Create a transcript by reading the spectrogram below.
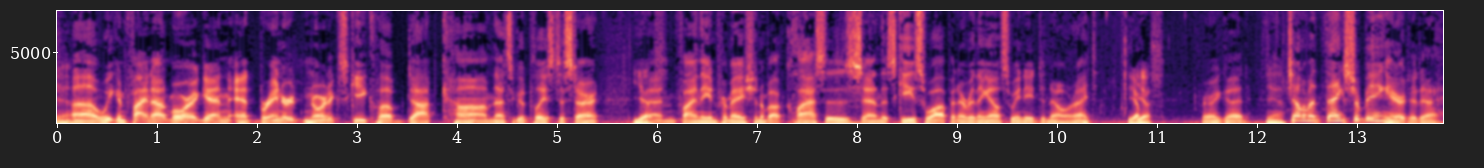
Yeah. Uh, we can find out more again at BrainerdNordicSkiClub.com. That's a good place to start. Yes. And find the information about classes and the ski swap and everything else we need to know, right? Yep. yes, Very good. Yeah. Gentlemen, thanks for being here today.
